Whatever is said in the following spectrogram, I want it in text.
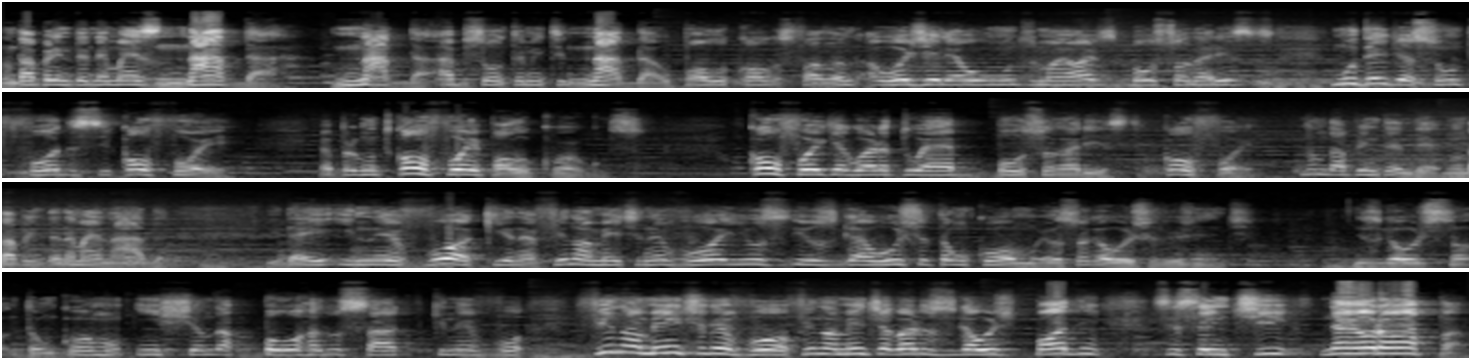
Não dá pra entender mais nada. Nada. Absolutamente nada. O Paulo Cogos falando. Hoje ele é um dos maiores bolsonaristas. Mudei de assunto, foda-se. Qual foi? Eu pergunto, qual foi, Paulo Cogos? Qual foi que agora tu é bolsonarista? Qual foi? Não dá pra entender. Não dá pra entender mais nada. E daí, e nevou aqui, né? Finalmente nevou e os, e os gaúchos estão como? Eu sou gaúcho, viu, gente? E os gaúchos estão como? Enchendo a porra do saco porque nevou. Finalmente nevou. Finalmente agora os gaúchos podem se sentir na Europa.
